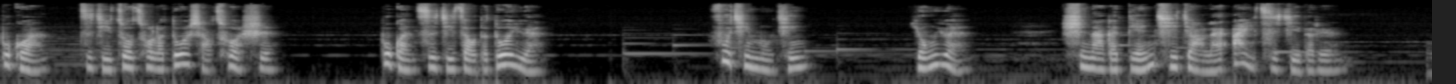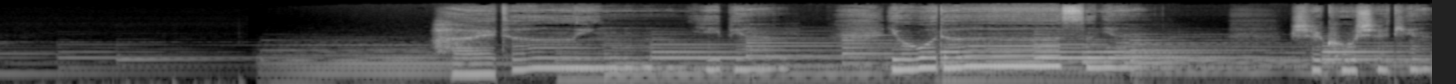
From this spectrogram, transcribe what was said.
不管自己做错了多少错事，不管自己走得多远，父亲母亲。永远是那个踮起脚来爱自己的人。海的另一边，有我的思念，是苦是甜，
